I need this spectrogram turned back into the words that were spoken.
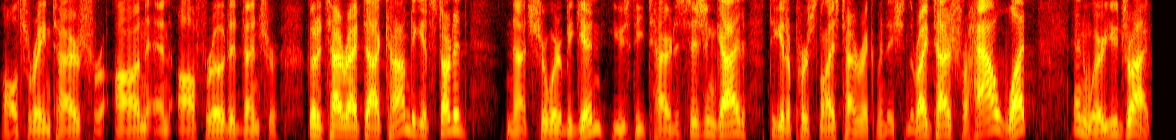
all-terrain tires for on and off-road adventure. Go to TireRack.com to get started. Not sure where to begin? Use the Tire Decision Guide to get a personalized tire recommendation. The right tires for how, what, and where you drive.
